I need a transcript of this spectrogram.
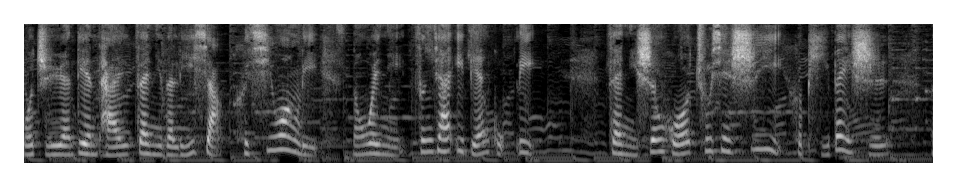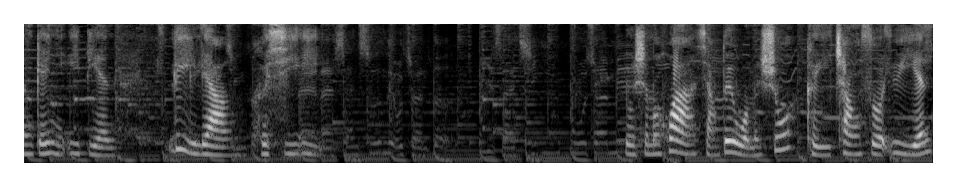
我只愿电台在你的理想和希望里，能为你增加一点鼓励；在你生活出现失意和疲惫时，能给你一点力量和希冀。有什么话想对我们说，可以畅所欲言。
